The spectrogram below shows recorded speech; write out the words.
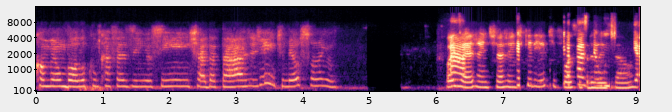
comer um bolo com um cafezinho assim, chá da tarde. Gente, meu sonho. Pois Ah, é, gente, a gente queria que fosse fazer um presencial. dia,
